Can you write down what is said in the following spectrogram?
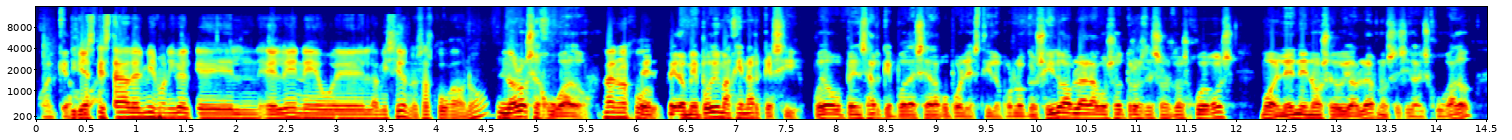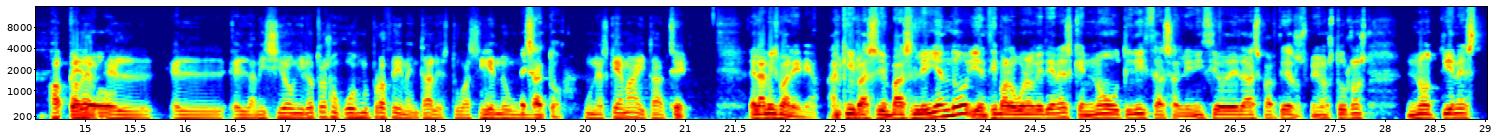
cualquier. ¿Dirías que está del mismo nivel que el, N o la misión? ¿Los has jugado, no? No los he jugado. Ah, no jugado. Pero, me puedo imaginar que sí. Puedo pensar que puede ser algo por el estilo. Por lo que os he oído hablar a vosotros de esos dos juegos. Bueno, el N no os he oído hablar, no sé si lo habéis jugado. A, ver, el, la misión y el otro son juegos muy procedimentales. Tú vas siguiendo un, Exacto. un esquema y tal. Sí. En la misma línea. Aquí vas, vas leyendo y encima lo bueno que tienes es que no utilizas al inicio de las partidas, los primeros turnos, no tienes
